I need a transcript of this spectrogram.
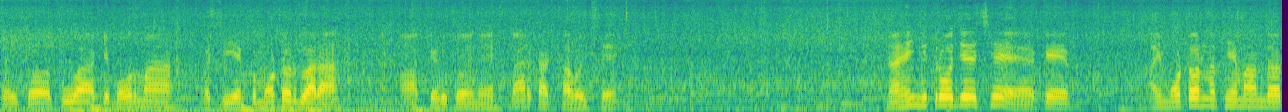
કોઈક કૂવા કે બોરમાં પછી એક મોટર દ્વારા આ ખેડૂતો એને બહાર કાઢતા હોય છે. અહીં મિત્રો જે છે કે અહીં મોટર નથી એમાં અંદર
